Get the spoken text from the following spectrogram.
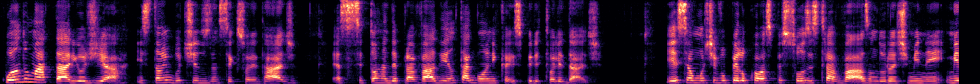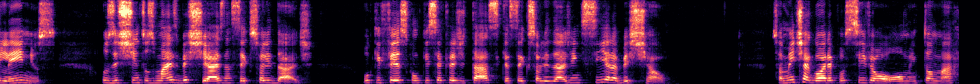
Quando matar e odiar estão embutidos na sexualidade, essa se torna depravada e antagônica à espiritualidade. Esse é o motivo pelo qual as pessoas extravasam durante milênios os instintos mais bestiais na sexualidade, o que fez com que se acreditasse que a sexualidade em si era bestial. Somente agora é possível ao homem tomar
